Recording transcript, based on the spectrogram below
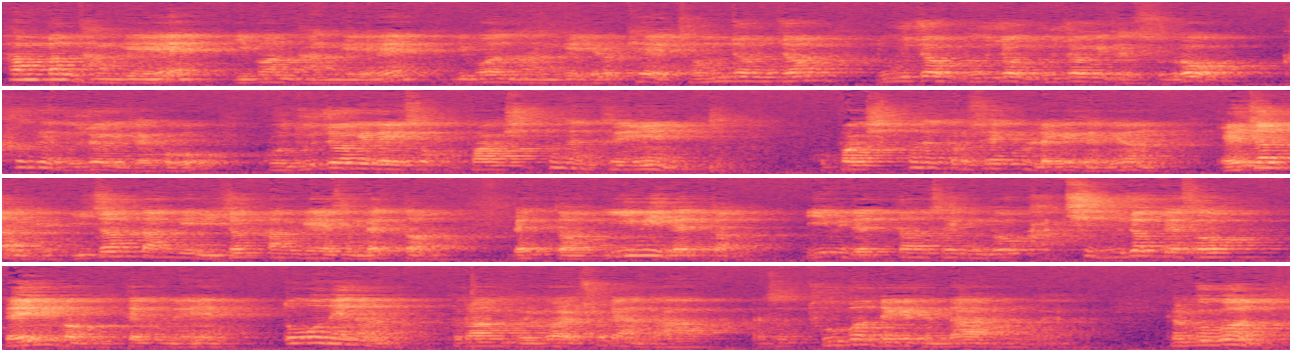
한 번 단계에, 이번 단계에, 이번 단계 이렇게 점점점 누적, 누적, 누적이 될수록 크게 누적이 되고 그 누적에 대해서 곱하기 10%인 곱하기 10%로 세금을 내게 되면 예전 단계, 이전 단계, 이전 단계에서 냈던, 냈던, 이미 냈던, 이미 냈던 세금도 같이 누적돼서 내는 거기 때문에 또 내는 그러한 결과를 초래한다. 그래서 두 번 내게 된다는 거예요. 결국은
